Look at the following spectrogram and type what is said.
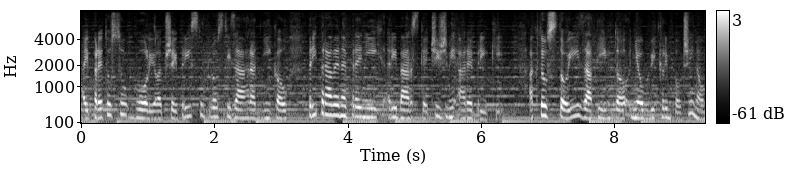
Aj preto sú kvôli lepšej prístupnosti záhradníkov pripravené pre nich rybárske čižmy a rebríky. A kto stojí za týmto neobvyklým počinom?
